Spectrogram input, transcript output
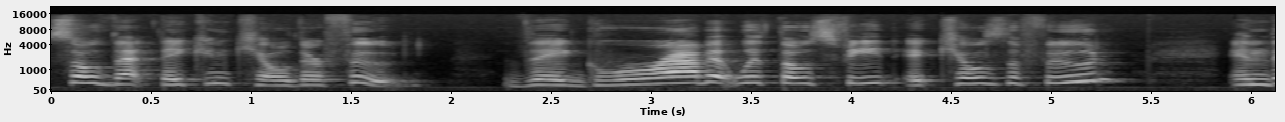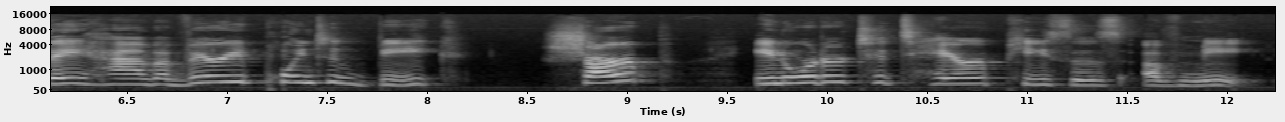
so that they can kill their food. They grab it with those feet, it kills the food, and they have a very pointed beak, sharp, in order to tear pieces of meat.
